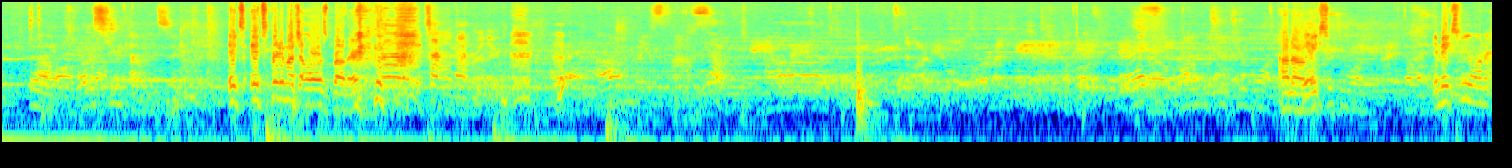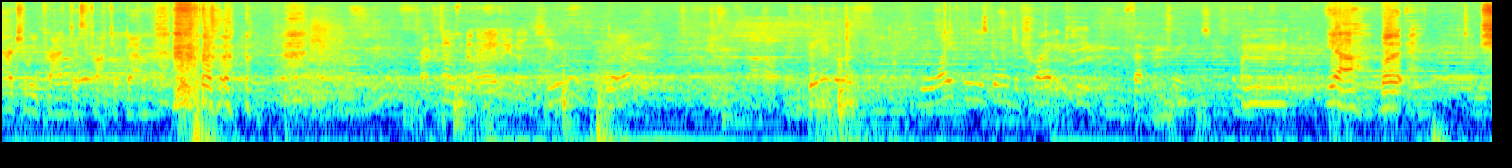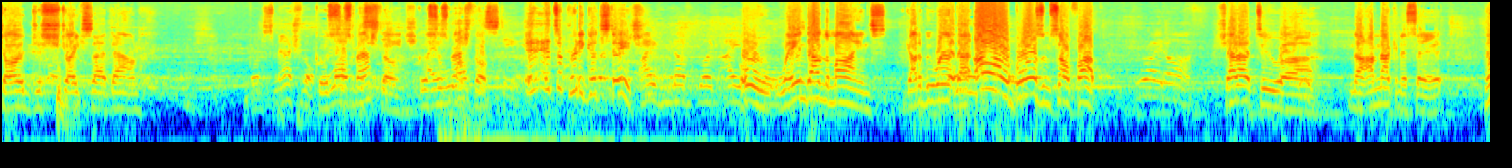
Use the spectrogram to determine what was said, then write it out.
It's it's pretty much all his brother. It's all my brother. Alright. Um, I don't know. It Yep. makes it makes me want to actually practice Project M. Project Time's been amazing. Thank you. Yeah. Ganondorf likely is going to try to keep Fetler Dreams. in my opinion. yeah, but Shard just strikes that down. Go to Smashville. Goes love to the Smashville. stage. Goes I to love Smashville. the stage. It- it's a pretty good stage. I have enough, like, I Oh, love laying down the mines. Got to beware of that. Oh, blows himself up. right off. Shout out to. uh No, I'm not gonna say it.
